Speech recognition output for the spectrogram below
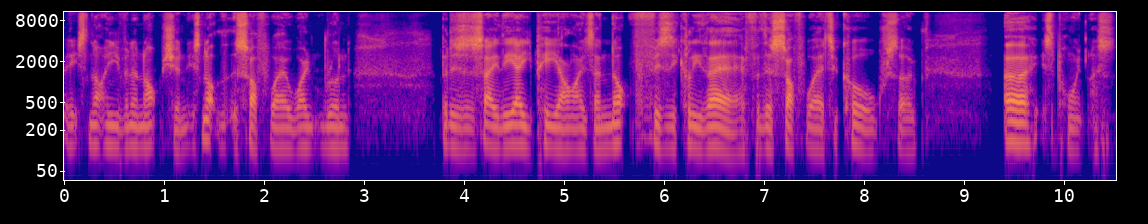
It's not even an option. It's not that the software won't run, but as I say, the APIs are not physically there for the software to call, so uh, it's pointless.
